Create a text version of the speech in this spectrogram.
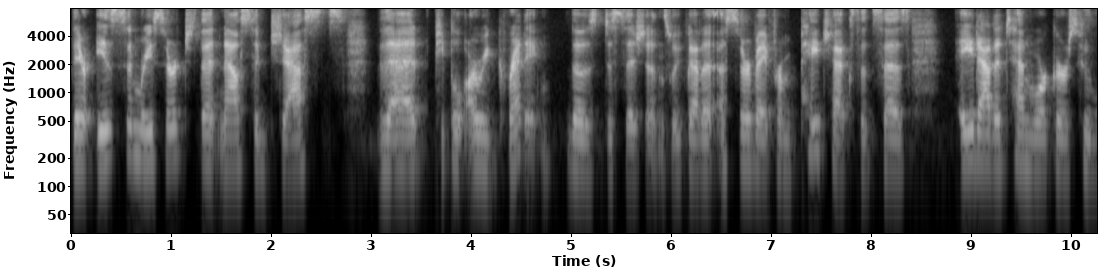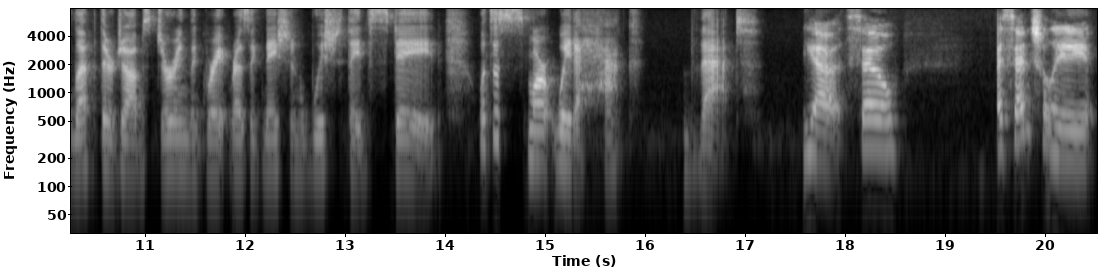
There is some research that now suggests that people are regretting those decisions. We've got a, a survey from Paychex that says eight out of 10 workers who left their jobs during the great resignation wish they'd stayed. What's a smart way to hack that? Yeah. So essentially,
